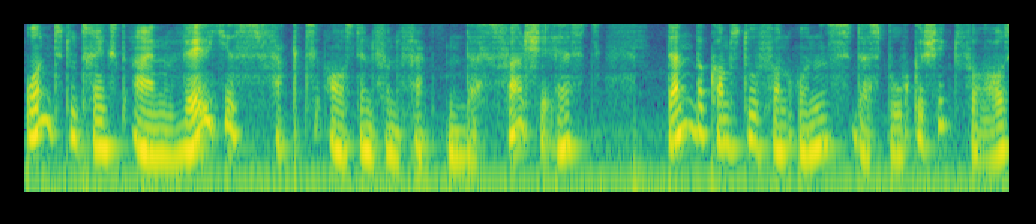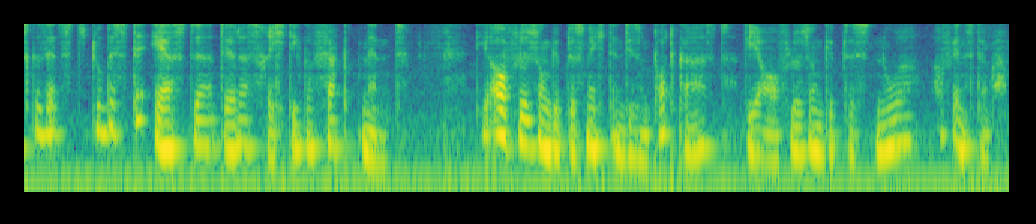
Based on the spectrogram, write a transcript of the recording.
und du trägst ein, welches Fakt aus den fünf Fakten das falsche ist, dann bekommst du von uns das Buch geschickt, vorausgesetzt, du bist der Erste, der das richtige Fakt nennt. Die Auflösung gibt es nicht in diesem Podcast, die Auflösung gibt es nur auf Instagram.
